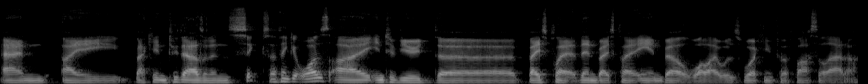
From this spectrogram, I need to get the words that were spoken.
And I back in 2006, I think it was, I interviewed the bass player, then bass player Ian Bell, while I was working for Faster Louder.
